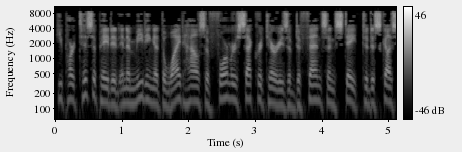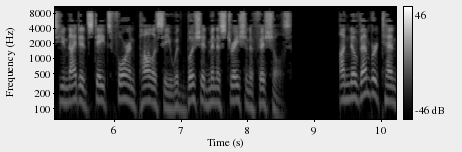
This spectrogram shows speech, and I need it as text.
he participated in a meeting at the White House of former Secretaries of Defense and State to discuss United States foreign policy with Bush administration officials. On November 10,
